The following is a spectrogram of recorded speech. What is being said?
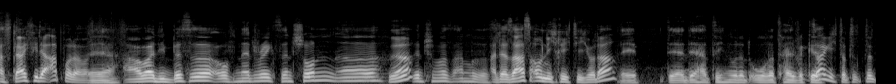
Ist gleich wieder ab, oder was? Ja, ja. Aber die Bisse auf Netrick sind schon, äh, Ja? sind schon was anderes. Ah, der saß auch nicht richtig, oder? Nee, der, der hat sich nur das obere Teil wegge... Sag ich, das, das,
